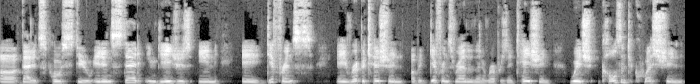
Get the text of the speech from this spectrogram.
uh, that it's supposed to, it instead engages in a difference, a repetition of a difference rather than a representation which calls into question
